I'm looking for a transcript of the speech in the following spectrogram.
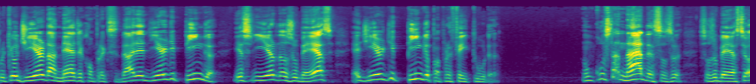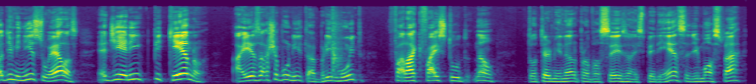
porque o dinheiro da média complexidade é dinheiro de pinga. Esse dinheiro das UBS é dinheiro de pinga para a prefeitura. Não custa nada essas, essas UBS. Eu administro elas, é dinheirinho pequeno. Aí eles acham bonito abrir muito, falar que faz tudo. Não. Estou terminando para vocês uma experiência de mostrar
